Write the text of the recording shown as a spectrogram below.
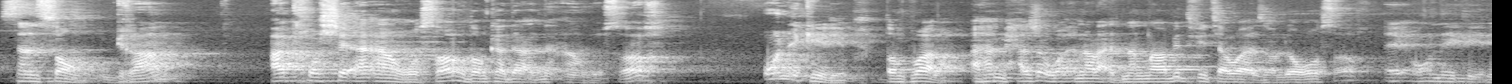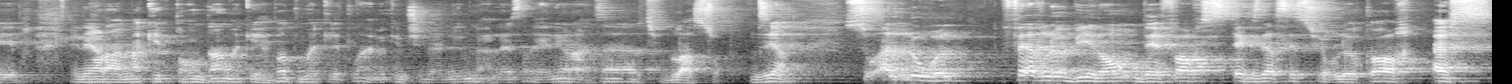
500 grammes, accroché à un ressort, donc à un ressort, en équilibre. Donc voilà, أهم حاجة هو أن راه عندنا النابض في توازن le ressort est en équilibre يعني راه ما كيطوندا ما كيهبط ما كيطلع ما كيمشي على اليمين على اليسار يعني راه ثابت في بلاصتو مزيان السؤال الأول faire le bilan des forces exercées sur le corps S.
